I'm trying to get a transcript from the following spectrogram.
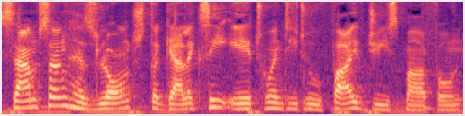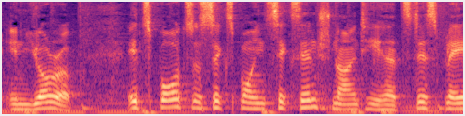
Samsung has launched the Galaxy A22 5G smartphone in Europe. It sports a 6.6-inch 90Hz display,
